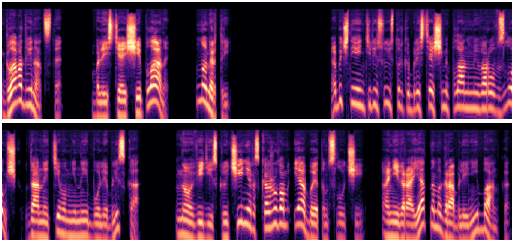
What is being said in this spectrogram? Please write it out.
Глава 12. Блестящие планы. Номер 3. Обычно я интересуюсь только блестящими планами воров-взломщиков. Данная тема мне наиболее близка. Но в виде исключения расскажу вам и об этом случае. О невероятном ограблении банка.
